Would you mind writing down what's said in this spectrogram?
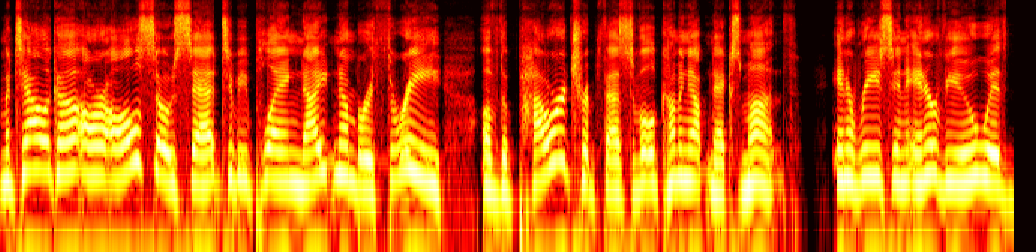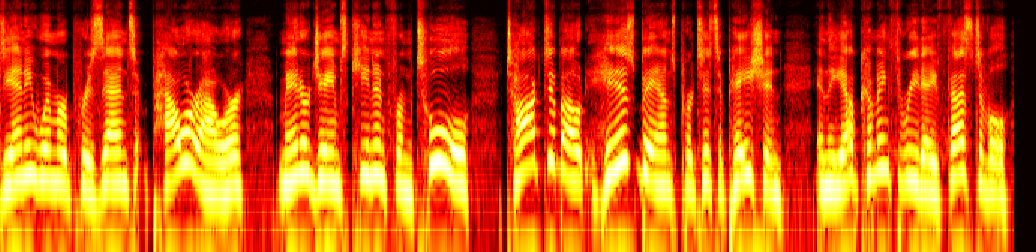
Metallica are also set to be playing night number three of the Power Trip Festival coming up next month. In a recent interview with Danny Wimmer Presents Power Hour, Maynard James Keenan from Tool talked about his band's participation in the upcoming three day festival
